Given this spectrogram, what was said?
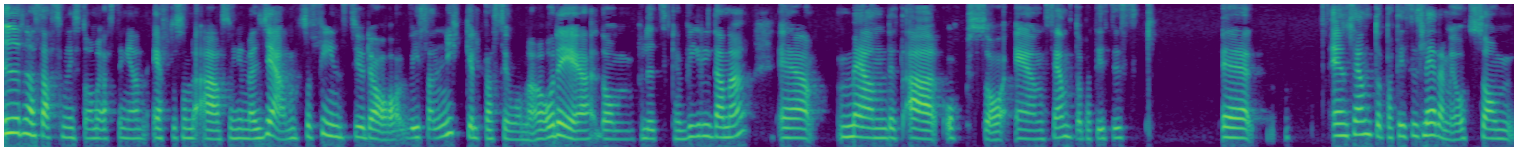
i den här statsministeromröstningen, eftersom det är så himla jämnt, så finns det ju då vissa nyckelpersoner och det är de politiska vildarna. Eh, men det är också en centerpartistisk eh, en centerpartistisk ledamot som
